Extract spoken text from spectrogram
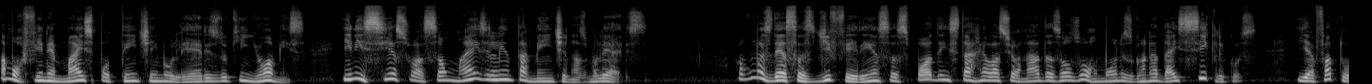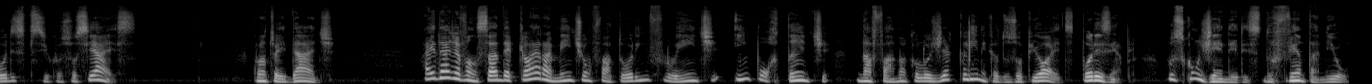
A morfina é mais potente em mulheres do que em homens e inicia sua ação mais lentamente nas mulheres. Algumas dessas diferenças podem estar relacionadas aos hormônios gonadais cíclicos e a fatores psicossociais. Quanto à idade, a idade avançada é claramente um fator influente importante na farmacologia clínica dos opioides. Por exemplo, os congêneres do fentanil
